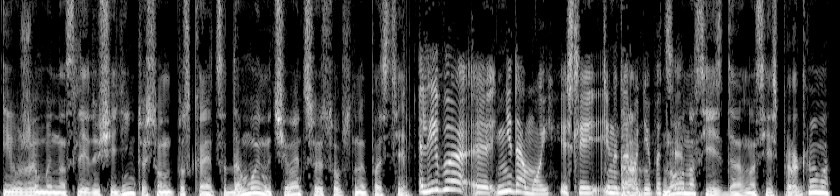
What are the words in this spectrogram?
и уже мы на следующий день, то есть он отпускается домой ночевать в свою собственную постель. Либо э, не домой, если иногородний а, пациент. Ну, у нас есть, да, у нас есть программа,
